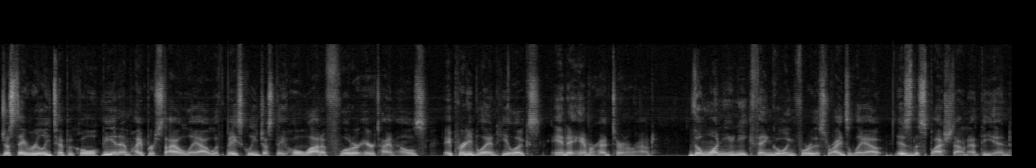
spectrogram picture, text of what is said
Just a really typical B&M Hyper style layout with basically just a whole lot of floater airtime hills, a pretty bland helix, and a hammerhead turnaround. The one unique thing going for this ride's layout is the splashdown at the end.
